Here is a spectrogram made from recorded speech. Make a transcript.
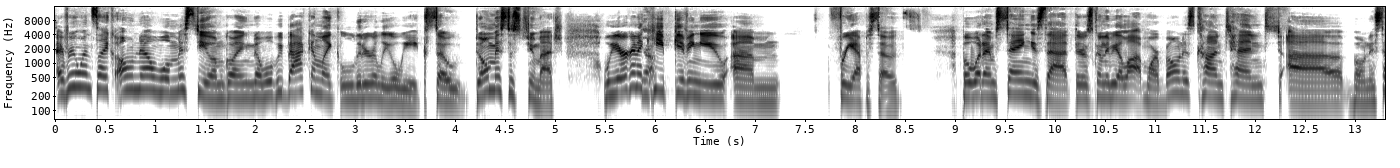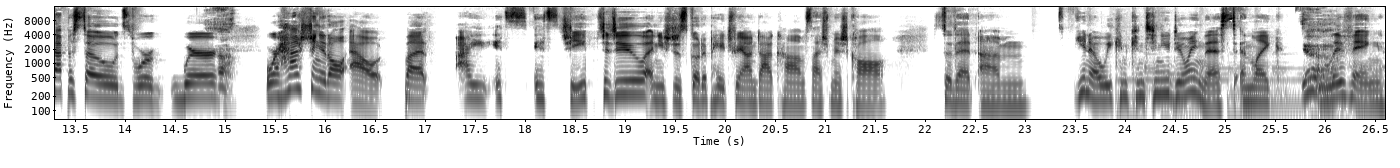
everyone's like, oh no, we'll miss you. I'm going, no, we'll be back in like literally a week. So don't miss us too much. We are going to Yeah. keep giving you um free episodes. But what I'm saying is that there's going to be a lot more bonus content, uh bonus episodes. We're we're Yeah. we're hashing it all out, but I it's it's cheap to do and you should just go to patreon.com slash mishcall so that um you know we can continue doing this and like Yeah. living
